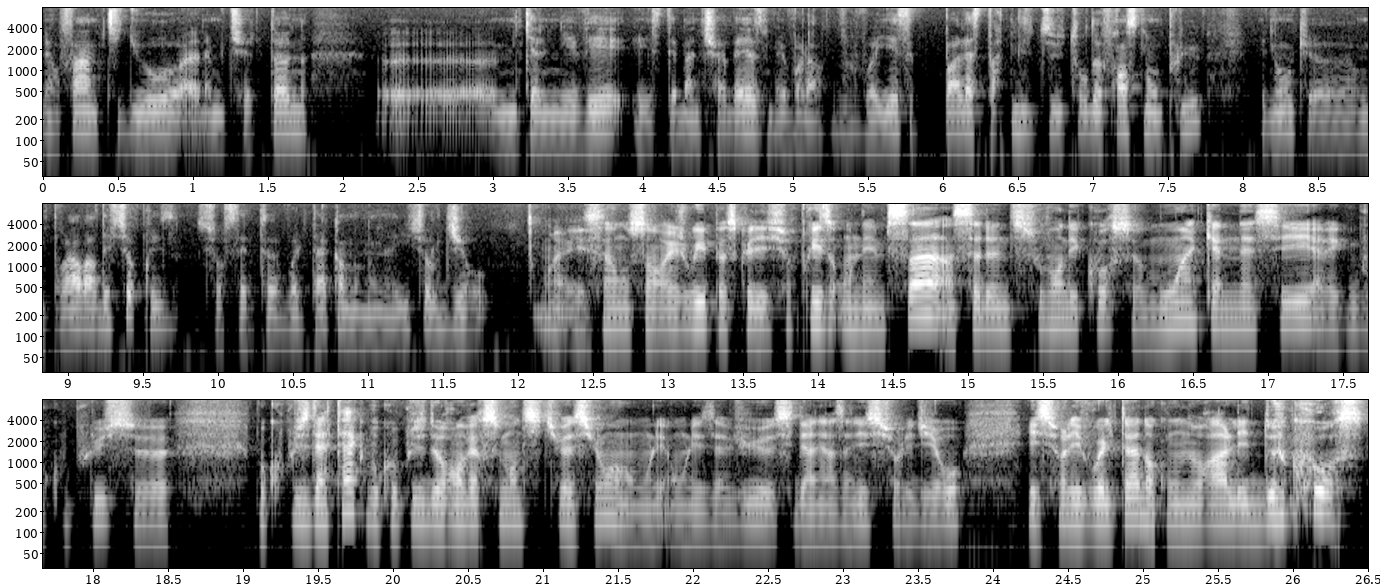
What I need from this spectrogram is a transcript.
Et enfin, un petit duo à la Mitchelton, euh, Michael Nieve et Esteban Chavez. Mais voilà, vous le voyez, c'est pas la start du Tour de France non plus. Et donc, euh, on pourrait avoir des surprises sur cette Volta comme on en a eu sur le Giro. Et ça, on s'en réjouit parce que des surprises, on aime ça. Ça donne souvent des courses moins cadenassées, avec beaucoup plus, euh, d'attaques, beaucoup plus de renversements de situation. On les, on les a vus euh, ces dernières années sur les Giro et sur les Vuelta. Donc, on aura les deux courses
